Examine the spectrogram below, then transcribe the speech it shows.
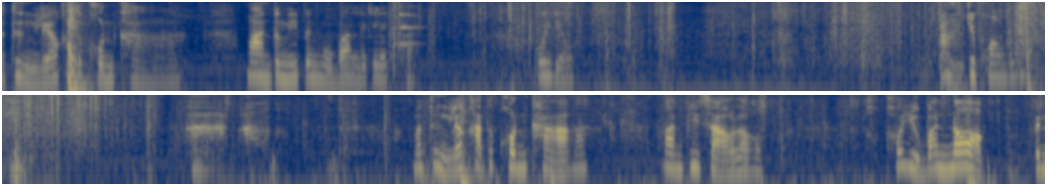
มาถึงแล้วค่ะทุกคนขาบ้านตรงนี้เป็นหมู่บ้านเล็ก ๆ ค่ะ อุ้ยเดี๋ยวอะจุบพองมาถึงแล้วค่ะทุกคนขาบ้านพี่สาวเรา เขาอยู่บ้านนอก เป็น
